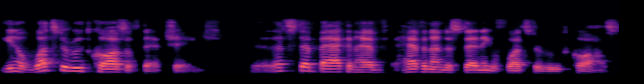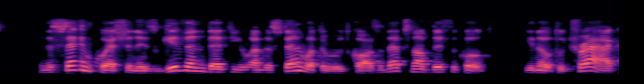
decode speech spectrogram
you know, what's the root cause of that change? Let's step back and have have an understanding of what's the root cause. And the second question is, given that you understand what the root cause, and that's not difficult you know, to track,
